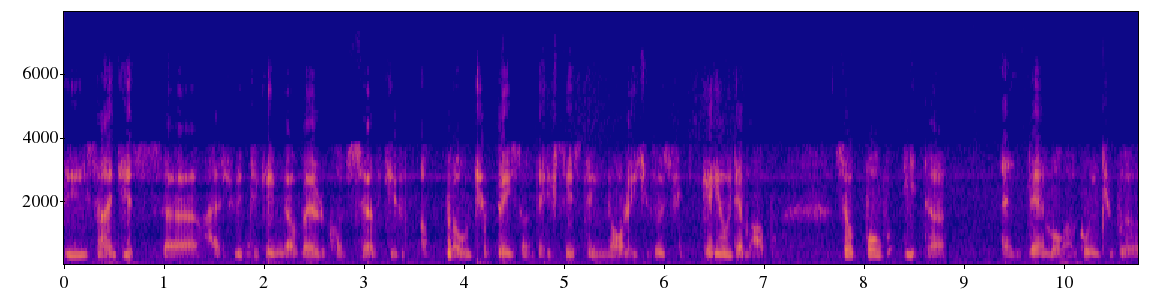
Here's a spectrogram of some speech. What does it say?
the scientists uh, has been taking a very conservative approach based on the existing knowledge to scale them up. So both ITER and demo are going to be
